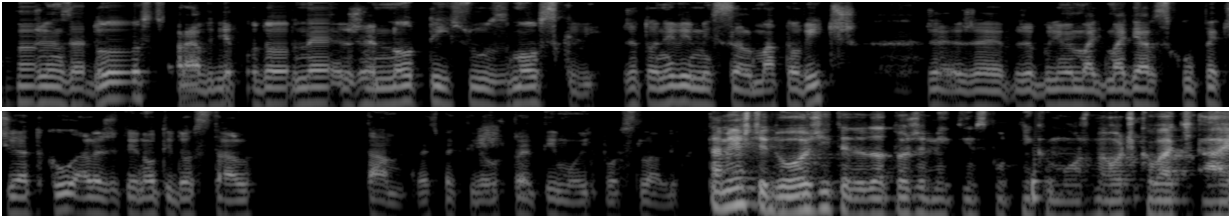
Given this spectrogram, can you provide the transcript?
považujem za dosť pravdepodobné, že noty sú z Moskvy. Že to nevymyslel Matovič, že, že, že budeme mať maďarskú pečiatku, ale že tie noty dostal tam, respektíve už predtým mu ich poslali. Tam je ešte dôležité dodať to, že my tým Sputnikom môžeme očkovať aj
